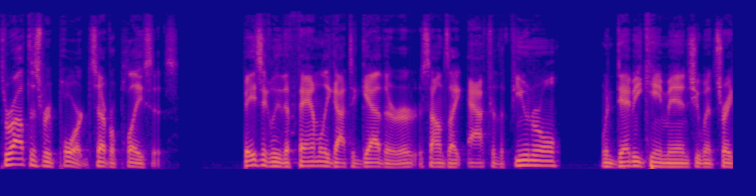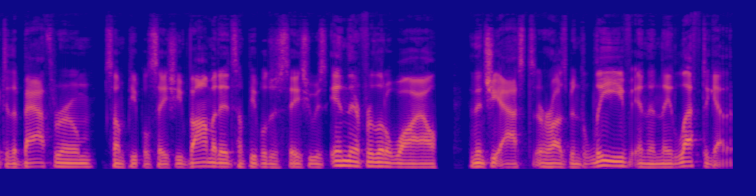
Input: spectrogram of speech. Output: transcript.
throughout this report several places. Basically, the family got together, sounds like after the funeral. When Debbie came in, she went straight to the bathroom. Some people say she vomited. Some people just say she was in there for a little while. And then she asked her husband to leave, and then they left together.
